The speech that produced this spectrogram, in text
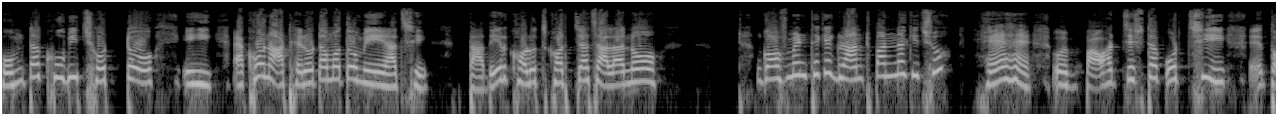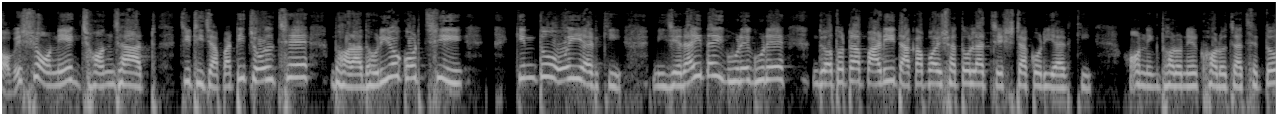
হোমটা খুবই ছোট্ট, এই এখন আঠেরোটা মতো মেয়ে আছে। তাদের খরচ খরচা চালানো। গভর্নমেন্ট থেকে গ্রান্ট পান না কিছু? হ্যাঁ হ্যাঁ পাওয়ার চেষ্টা করছি তবে সে অনেক ঝঞ্ঝাট। চিঠি চাপাটি চলছে, ধরাধরিও করছি। কিন্তু ওই আর কি, নিজেরাই তাই ঘুরে ঘুরে যতটা পারি টাকা পয়সা তোলার চেষ্টা করি আর কি। অনেক ধরনের খরচ আছে তো,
